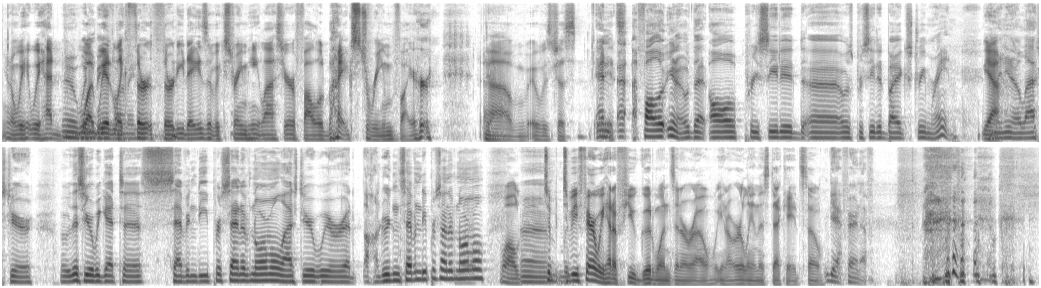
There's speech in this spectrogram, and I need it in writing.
You know, we we had what we had like thir- thirty days of extreme heat last year, followed by extreme fire. Um, it was just and uh, follow you know that all preceded uh, was preceded by extreme rain. Yeah. I mean, you know, last year, this year we get to seventy percent of normal. Last year we were at one hundred and seventy percent of normal. well, Uh, to, to be fair, we had a few good ones in a row, you know, early in this decade. So yeah, fair enough.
